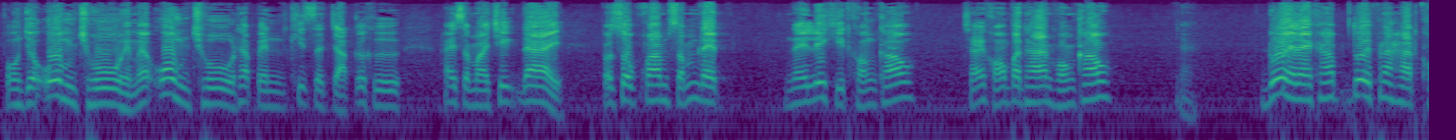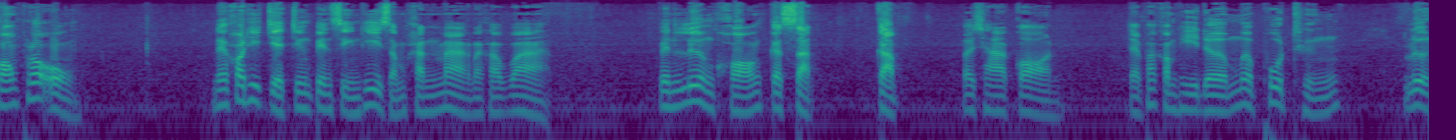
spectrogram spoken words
พระองค์จะอุ้มชูเห็นไหมอุ้มชู ถ้าเป็นคริสตจักรก็คือให้สมาชิกได้ประสบความสำเร็จในลิขิตของเขาใช้ของประธานของเขา ด้วยอะไรครับด้วยพระหัตถ์ของพระองค์ ในข้อที่ 7 จึงเป็นสิ่งที่สำคัญมากนะครับว่า เป็นเรื่องของกษัตริย์กับประชากร แต่พระคัมภีร์เดิมเมื่อพูดถึง เรื่อง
